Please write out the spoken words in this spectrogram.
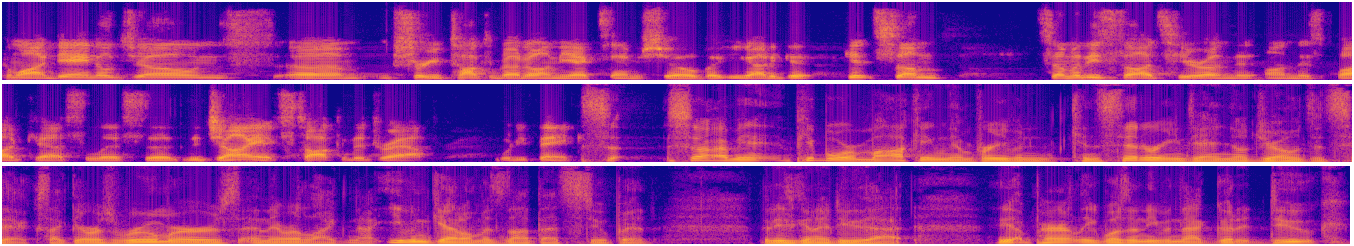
Come on, Daniel Jones. Um, I'm sure you talked about it on the XM show, but you got to get get some some of these thoughts here on the on this podcast Liss. Uh, the Giants talk of the draft. What do you think? So, so, I mean, people were mocking them for even considering Daniel Jones at six. Like there was rumors, and they were like, "Nah, even Gettleman's not that stupid that he's going to do that." he apparently wasn't even that good at Duke.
